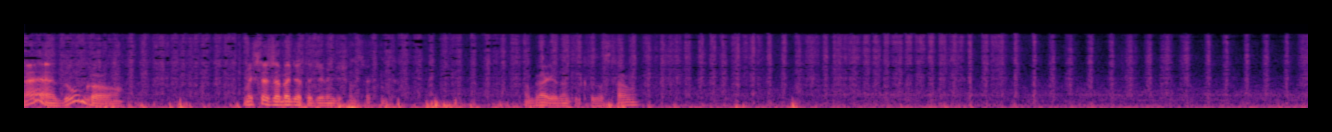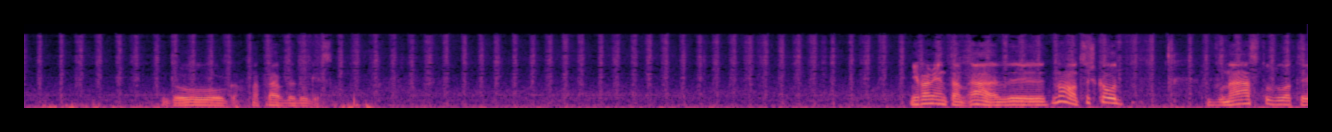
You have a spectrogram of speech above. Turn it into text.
E, długo. Myślę, że będzie te 90 sekund. Dobra, jeden tylko został. Długo, naprawdę długie są. Nie pamiętam. A, y, no, coś koło 12 zł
